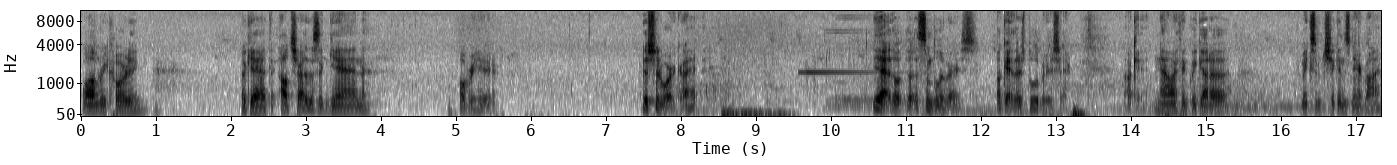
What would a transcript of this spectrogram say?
while I'm recording. Okay, I think I'll try this again over here. This should work, right? Yeah, th th some blueberries. Okay, there's blueberries here. Okay, now I think we gotta make some chickens nearby.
